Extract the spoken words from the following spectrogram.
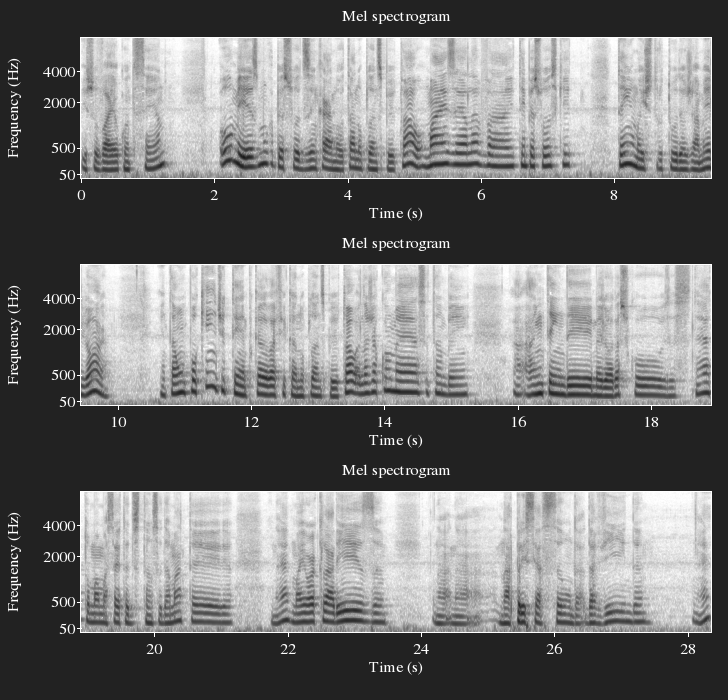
isso vai acontecendo, ou mesmo a pessoa desencarnou, está no plano espiritual, mas ela vai. Tem pessoas que têm uma estrutura já melhor, então, um pouquinho de tempo que ela vai ficando no plano espiritual, ela já começa também a, a entender melhor as coisas, né? tomar uma certa distância da matéria, né? maior clareza na, na, na apreciação da, da vida. Né?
